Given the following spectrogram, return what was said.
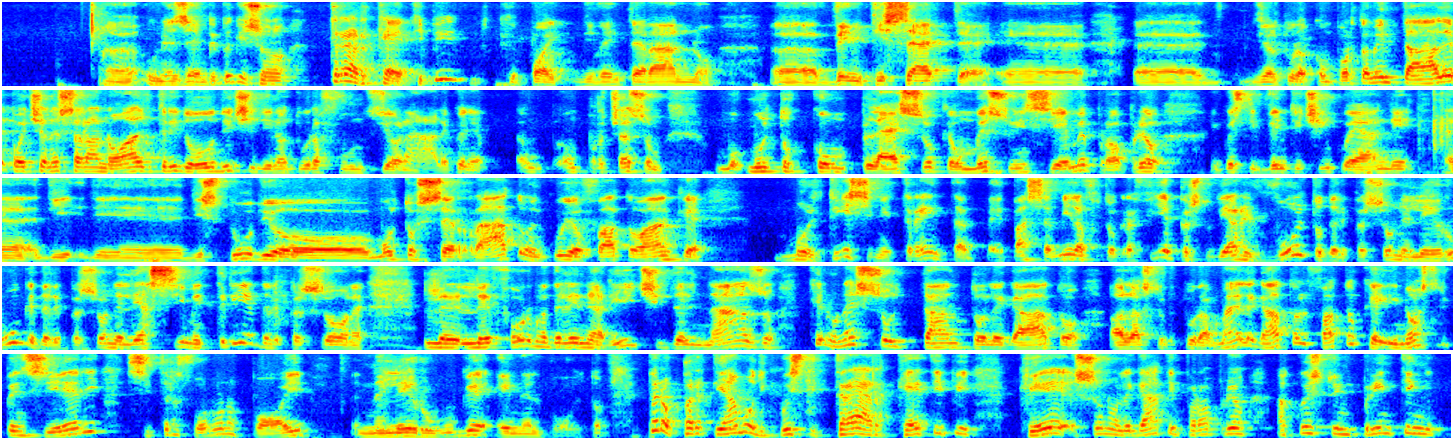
uh, un esempio, perché ci sono tre archetipi che poi diventeranno uh, 27 eh, eh, di natura comportamentale, poi ce ne saranno altri 12 di natura funzionale, quindi è un, un processo molto complesso che ho messo insieme proprio in questi 25 anni eh, di, di, di studio molto serrato in cui ho fatto anche moltissimi, 30 e passa mila fotografie per studiare il volto delle persone, le rughe delle persone, le asimmetrie delle persone, le, le forme delle narici, del naso, che non è soltanto legato alla struttura, ma è legato al fatto che i nostri pensieri si trasformano poi nelle rughe e nel volto. Però partiamo di questi tre archetipi che sono legati proprio a questo imprinting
